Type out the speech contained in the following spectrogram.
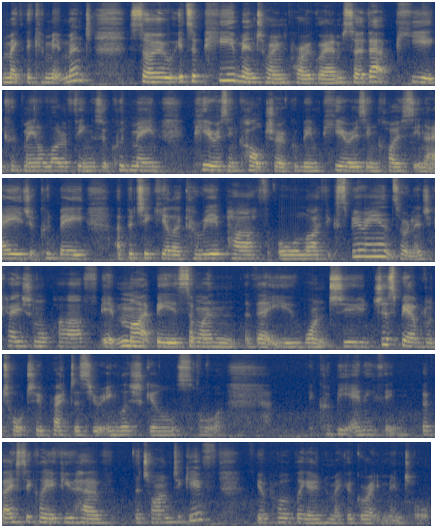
make the commitment. So it's a peer mentoring program. So that peer could mean a lot of things. It could mean peers in culture. It could mean peers in close in age. It could be a particular career path or life experience or an educational path. It might be someone that you want to just be able to talk to practice your english skills or it could be anything. But basically if you have the time to give you're probably going to make a great mentor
